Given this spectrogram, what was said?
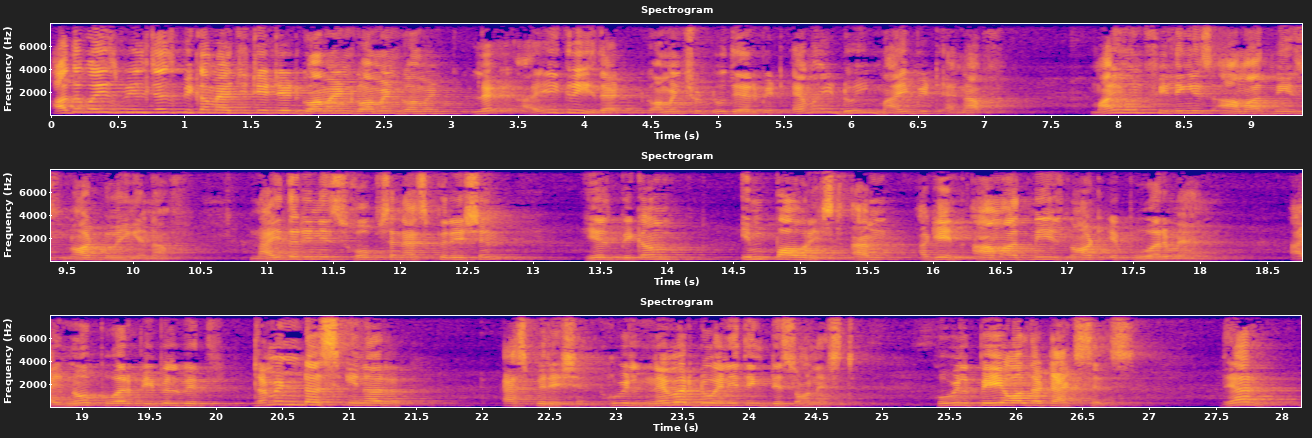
Otherwise, we'll just become agitated. Government, government, government. Let, I agree that government should do their bit. Am I doing my bit enough? My own feeling is Aam Aadmi is not doing enough. Neither in his hopes and aspiration, he has become impoverished. I'm again, Aam Aadmi is not a poor man. I know poor people with tremendous inner aspiration who will never do anything dishonest, who will pay all the taxes. They are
